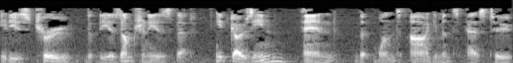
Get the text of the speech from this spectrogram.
it is true that the assumption is that it goes in and that one's arguments as to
